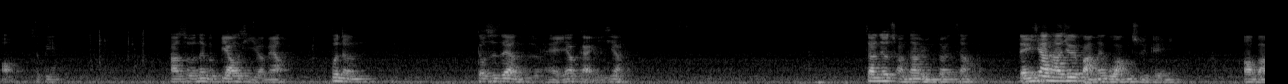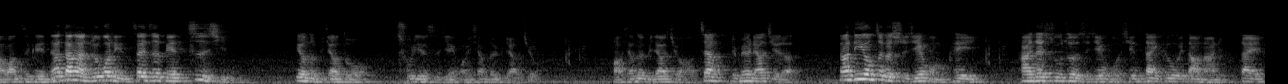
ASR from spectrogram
好，这边，他说那个标题有没有？不能都是这样子，哎，要改一下，这样就传到云端上了。等一下他就会把那个网址给你，好，把网址给你。那当然，如果你在这边自行。用的比较多，处理的时间也会相对比较久，好，相对比较久啊，这样有没有了解了？那利用这个时间，我们可以，他在输出的时间，我先带各位到哪里？带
